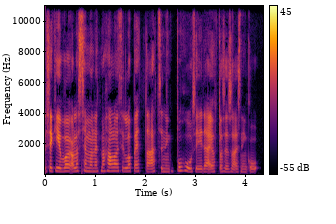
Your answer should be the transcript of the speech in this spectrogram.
sekin voi olla semmoinen, että mä haluaisin lopettaa, että se niinku puhuu siitä, jotta se saisi niinku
